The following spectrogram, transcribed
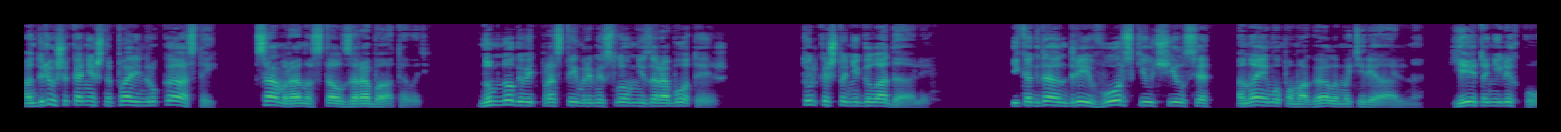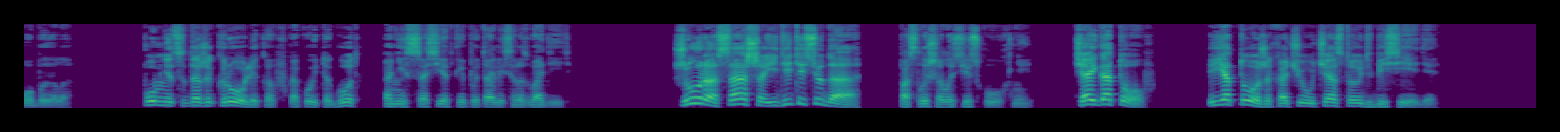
Андрюша, конечно, парень рукастый, сам рано стал зарабатывать. Но много ведь простым ремеслом не заработаешь. Только что не голодали. И когда Андрей в Ворске учился, она ему помогала материально. Ей это нелегко было. Помнится, даже кроликов в какой-то год они с соседкой пытались разводить. — Шура, Саша, идите сюда! — послышалось из кухни. — Чай готов, и я тоже хочу участвовать в беседе.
